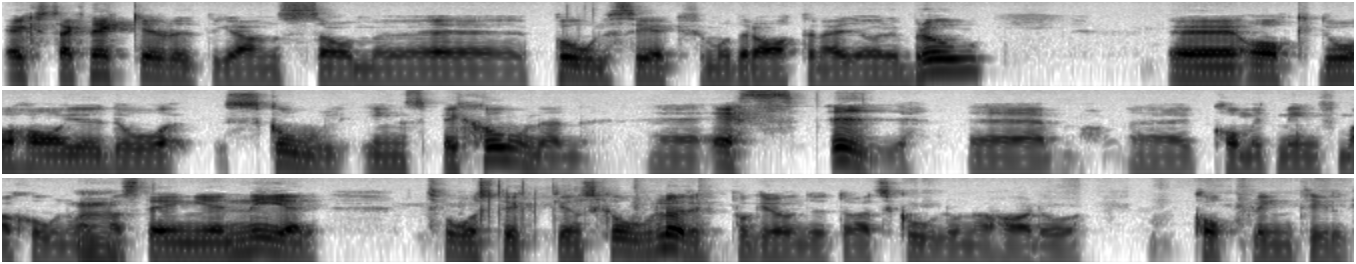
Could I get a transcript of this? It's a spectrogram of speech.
extra knäcker lite grann som eh, polsek för Moderaterna i Örebro. Eh, och då har ju då Skolinspektionen, eh, SI, kommit med information om Mm. att man stänger ner två stycken skolor på grund av att skolorna har då koppling till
